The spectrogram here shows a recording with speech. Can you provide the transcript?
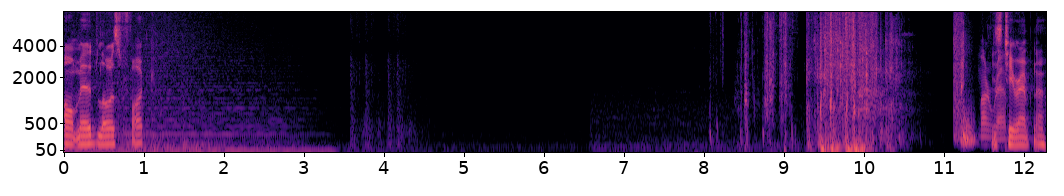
Alt mid, low as fuck. He's. T ramp now.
